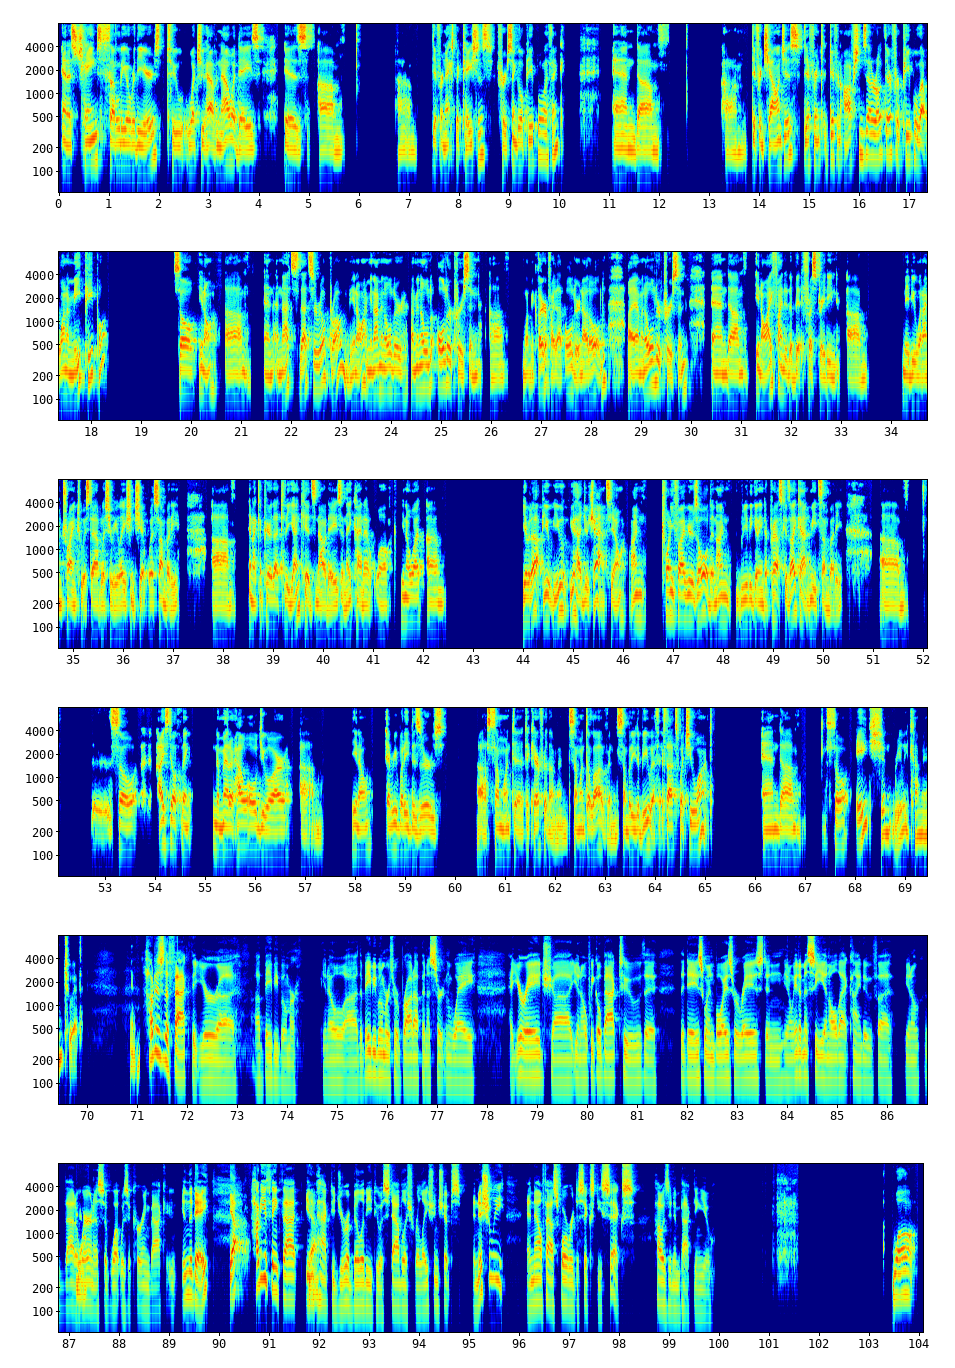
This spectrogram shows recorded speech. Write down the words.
and it's changed subtly over the years to what you have nowadays is um, um, different expectations for single people, I think, and um, um, different challenges, different different options that are out there for people that want to meet people. So you know, um, and and that's that's a real problem. You know, I mean, I'm an older I'm an old older person. Uh, let me clarify that older, not old. I am an older person, and um, you know, I find it a bit frustrating. Um, maybe when I'm trying to establish a relationship with somebody, um, and I compare that to the young kids nowadays, and they kind of, well, you know what? Um, give it up. You you you had your chance. You know, I'm 25 years old and I'm really getting depressed because I can't meet somebody. Um, so I still think no matter how old you are, um, you know, everybody deserves uh, someone to, to care for them and someone to love and somebody to be with if that's what you want. And um, so age shouldn't really come into it. How does the fact that you're uh, a baby boomer. You know, uh, the baby boomers were brought up in a certain way. At your age, uh, you know, if we go back to the the days when boys were raised and you know intimacy and all that kind of uh, you know that awareness of what was occurring back in the day. Yeah. How do you think that impacted yeah. your ability to establish relationships initially, and now fast forward to sixty six? How is it impacting you? Well,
